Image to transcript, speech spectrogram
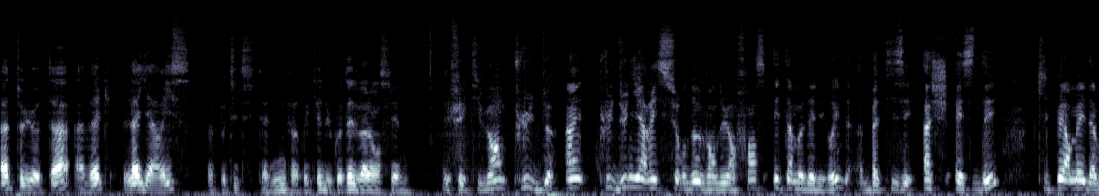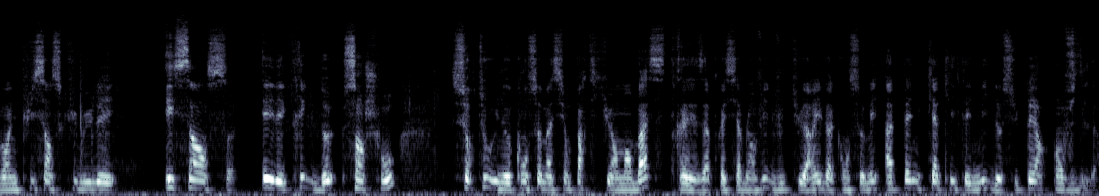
à Toyota avec la Yaris, la petite citadine fabriquée du côté de Valenciennes. Effectivement, plus d'une Yaris sur deux vendue en France est un modèle hybride baptisé HSD qui permet d'avoir une puissance cumulée essence et électrique de 100 chevaux Surtout une consommation particulièrement basse, très appréciable en ville, vu que tu arrives à consommer à peine 4 litres et demi de super en ville.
